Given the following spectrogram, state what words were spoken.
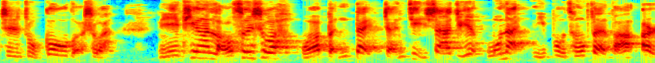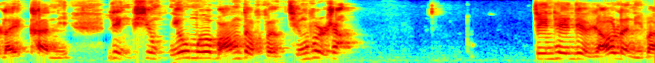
支住钩子，说：“你听老孙说，我本待斩尽杀绝，无奈你不曾犯法，二来看你令兄牛魔王的份情分上，今天就饶了你吧。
